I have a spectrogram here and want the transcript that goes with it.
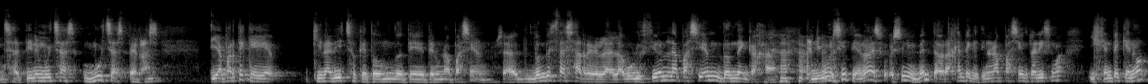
O sea, tiene muchas, muchas pegas. Y aparte que ¿quién ha dicho que todo el mundo tiene que tener una pasión? O sea, ¿dónde está esa regla? ¿La evolución, la pasión, dónde encaja? En ningún sitio, ¿no? Es, es un invento. Habrá gente que tiene una pasión clarísima y gente que no,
